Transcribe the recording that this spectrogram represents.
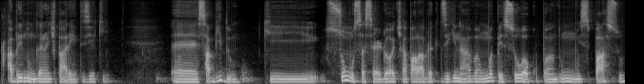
abrindo um grande parêntese aqui. É sabido que sumo sacerdote é a palavra que designava uma pessoa ocupando um espaço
